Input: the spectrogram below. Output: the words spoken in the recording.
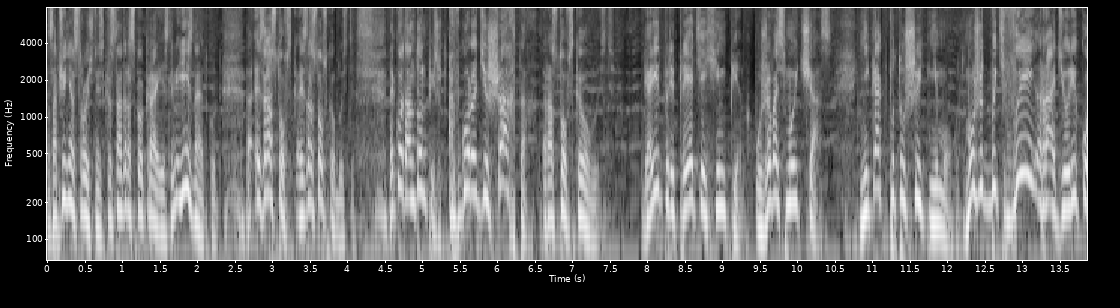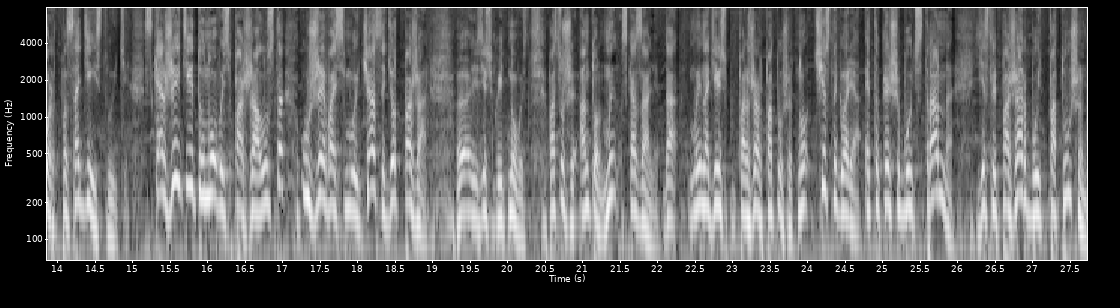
Сообщение срочное из Краснодарского края, если я не знаю откуда, Э, из Ростовска, из Ростовской области. Так вот, Антон пишет, а в городе Шахтах Ростовской области Горит предприятие «Химпек». Уже восьмой час. Никак потушить не могут. Может быть, вы, Радио Рекорд, посодействуете? Скажите эту новость, пожалуйста. Уже восьмой час идет пожар. Э, здесь говорит новость. Послушай, Антон, мы сказали, да, мы надеемся, пожар потушит. Но, честно говоря, это, конечно, будет странно, если пожар будет потушен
